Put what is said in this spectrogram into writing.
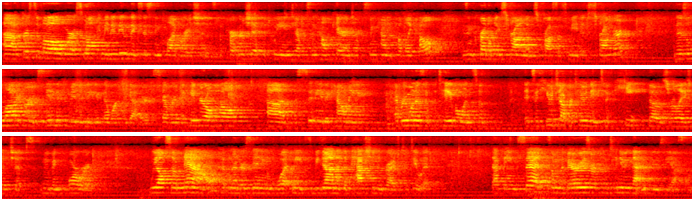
Uh, first of all, we're a small community with existing collaborations. The partnership between Jefferson Healthcare and Jefferson County Public Health is incredibly strong, and this process made it stronger. And there's a lot of groups in the community that work together. Discovery Behavioral Health, uh, the city, the county, everyone is at the table, and so it's a huge opportunity to keep those relationships moving forward. We also now have an understanding of what needs to be done and the passion and drive to do it. That being said, some of the barriers are continuing that enthusiasm.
